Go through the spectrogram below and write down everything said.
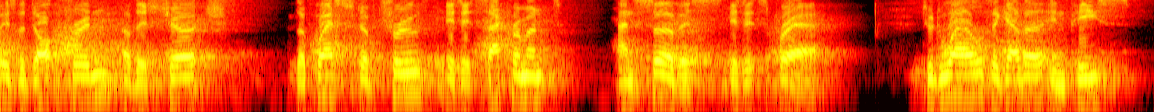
Is the doctrine of this church. The quest of truth is its sacrament, and service is its prayer. To dwell together in peace,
